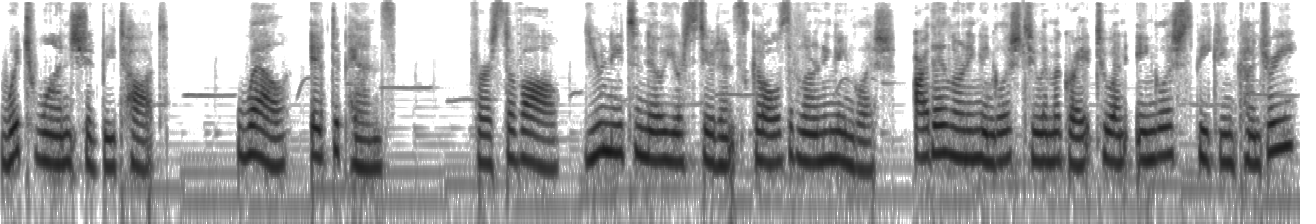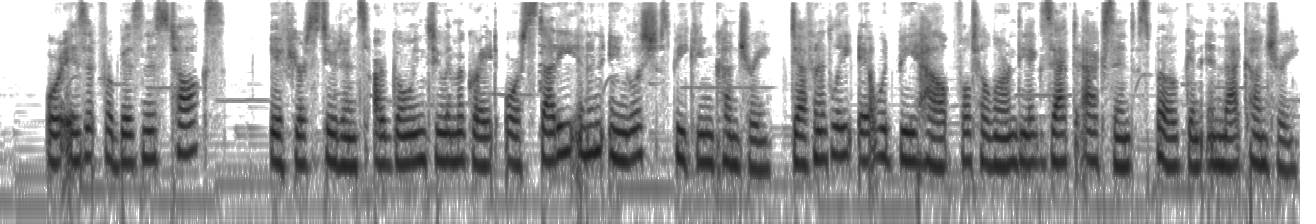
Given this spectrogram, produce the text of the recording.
Which one should be taught? Well, it depends. First of all, you need to know your students' goals of learning English. Are they learning English to immigrate to an English speaking country? Or is it for business talks? If your students are going to immigrate or study in an English speaking country, definitely it would be helpful to learn the exact accent spoken in that country.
